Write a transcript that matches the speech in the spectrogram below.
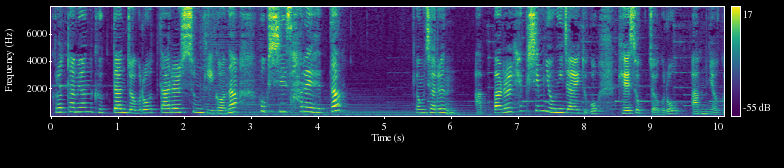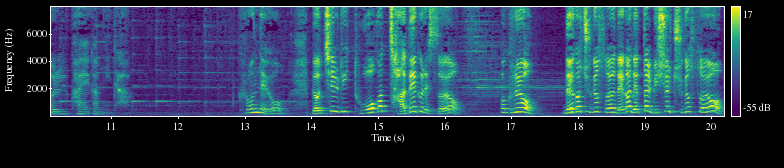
그렇다면 극단적으로 딸을 숨기거나 혹시 살해했다? 경찰은 아빠를 핵심 용의자에 두고 계속적으로 압력을 가해갑니다. 그런데요, 며칠 뒤 도어가 자백을 했어요. 아, 그래요. 내가 죽였어요. 내가 내 딸 미셸 죽였어요.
